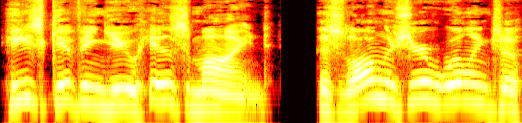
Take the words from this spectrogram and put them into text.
He's giving you His mind. As long as you're willing to,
